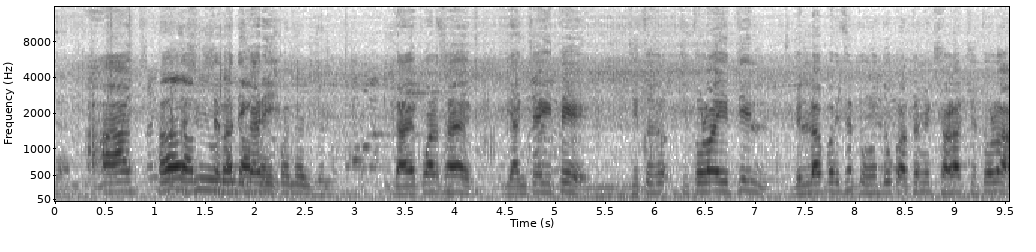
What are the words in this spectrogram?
आज शिक्षण अधिकारी गायकवाड साहेब यांच्या इथे चितो चितोळा येथील जिल्हा परिषद उर्दू प्राथमिक शाळा चितोळा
